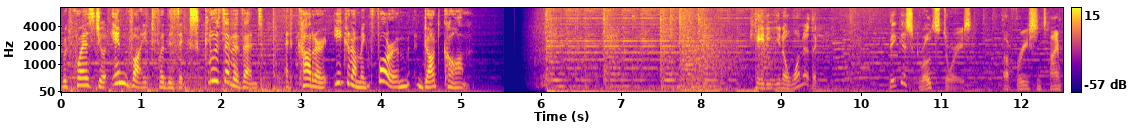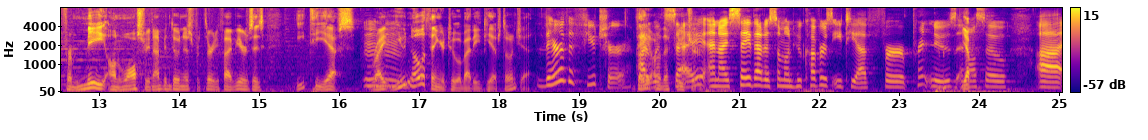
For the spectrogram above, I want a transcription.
Request your invite for this exclusive event at QatarEconomicForum.com. Katie, you know, one of the biggest growth stories of recent time for me on Wall Street, and I've been doing this for 35 years, is ETFs, mm-hmm. right? You know a thing or two about ETFs, don't you? They're the future, they I would the say. Future. And I say that as someone who covers ETF for print news and yep. also uh,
